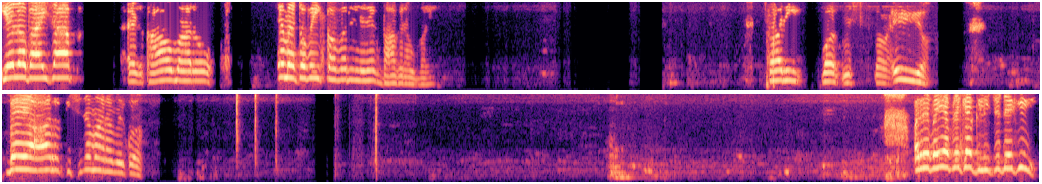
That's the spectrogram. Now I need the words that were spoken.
ये लो भाई साहब खाओ मारो। ये मैं तो भाई कवर लेने भाग रहा हूँ भाई। सॉरी बे यार, किसने मारा मेरे को? अरे भाई, आपने क्या ग्लिच देखी?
